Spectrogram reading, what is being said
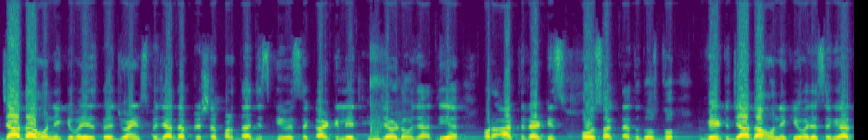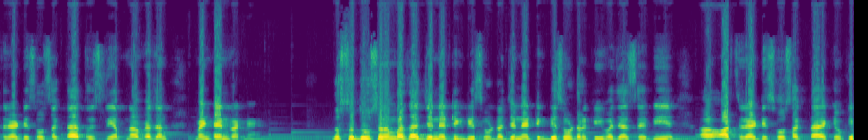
ज़्यादा होने की वजह से ज्वाइंट्स पे ज़्यादा प्रेशर पड़ता है, जिसकी वजह से कार्टिलेज इंजर्ड हो जाती है और आर्थराइटिस हो सकता है। तो दोस्तों वेट ज़्यादा होने की वजह से भी आर्थराइटिस हो सकता है तो इसलिए अपना वज़न मेंटेन रखें। दोस्तों, दूसरा नंबर था जेनेटिक डिसऑर्डर जेनेटिक डिसऑर्डर की वजह से भी आर्थराइटिस हो सकता है, क्योंकि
